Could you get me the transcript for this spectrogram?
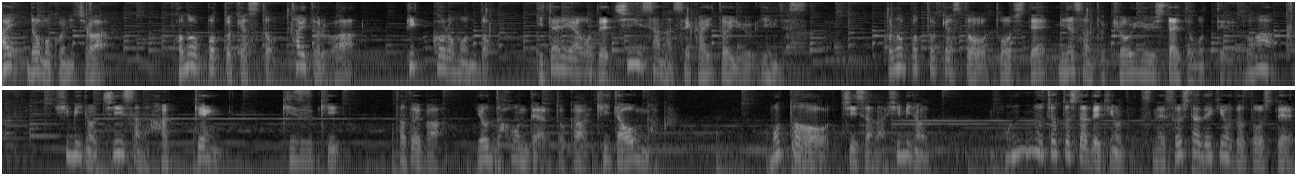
はいどうもこんにちは。このポッドキャストタイトルはピッコロモンドイタリア語で小さな世界という意味です。このポッドキャストを通して皆さんと共有したいと思っているのは日々の小さな発見気づき例えば読んだ本であるとか聞いた音楽もっと小さな日々のほんのちょっとした出来事ですね。そうした出来事を通して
